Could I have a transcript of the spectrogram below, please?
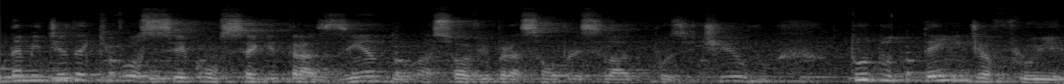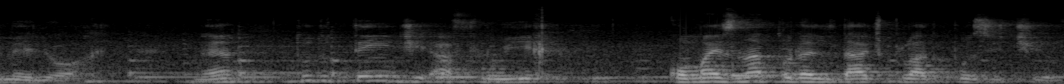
na medida que você consegue trazendo a sua vibração para esse lado positivo, tudo tende a fluir melhor, né? Tudo tende a fluir com mais naturalidade para o lado positivo.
